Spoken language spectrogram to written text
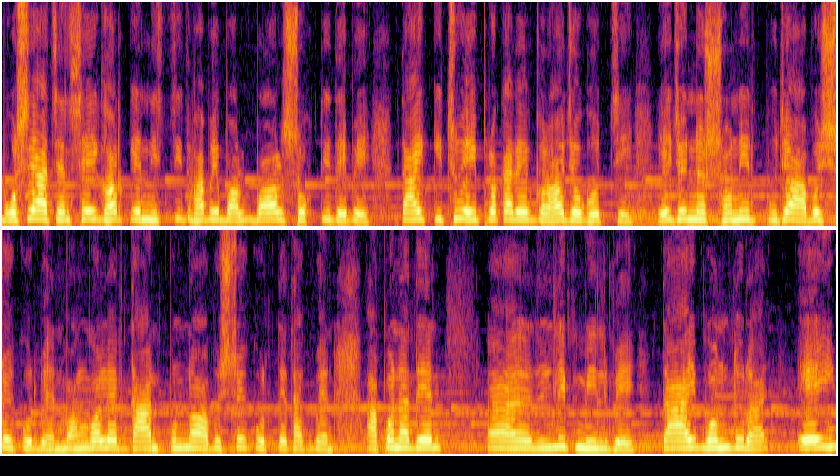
বসে আছেন, সেই ঘরকে নিশ্চিতভাবে বল বল শক্তি দেবে। তাই কিছু এই প্রকারের গ্রহযোগ হচ্ছে। এই জন্য শনির পূজা অবশ্যই করবেন। মঙ্গলের দান পুণ্য অবশ্যই করতে থাকবেন। আপনাদের রিলিফ মিলবে। তাই বন্ধুরা, এই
